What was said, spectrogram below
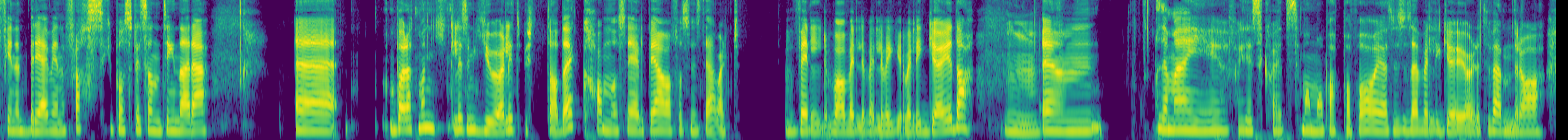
finne et brev i en flaskepost, litt sånne ting der. Eh, bare at man liksom gjør litt ut av det, kan også hjelpe. Jeg i hvert fall syntes det har vært veld, var veldig, veldig, veldig, veldig gøy, da. Mm. Um, det må jeg gi faktisk creds til mamma og pappa på. og Jeg syns det er veldig gøy å gjøre det til venner og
